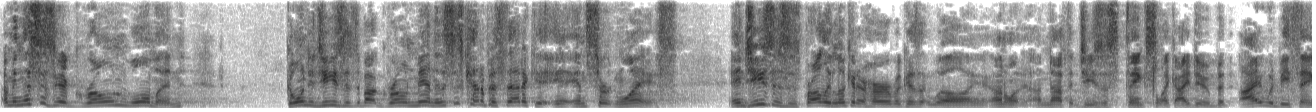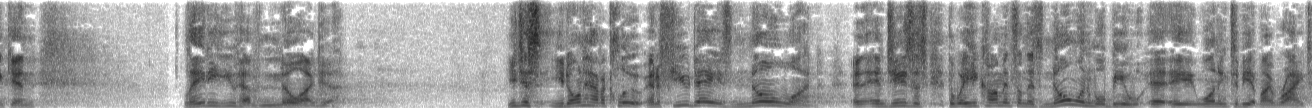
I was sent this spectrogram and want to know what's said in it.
I mean, this is a grown woman going to Jesus about grown men, and this is kind of pathetic in, in certain ways. And Jesus is probably looking at her because, well, I don't, not that Jesus thinks like I do, but I would be thinking, lady, you have no idea. You just, you don't have a clue. In a few days, no one, and, and Jesus, the way he comments on this, no one will be uh, wanting to be at my right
